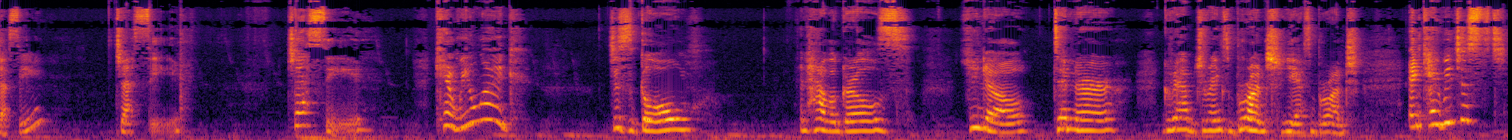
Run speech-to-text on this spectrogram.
Jessi, Jessi, Jessi, can we like just go and have a girls, you know, dinner, grab drinks, brunch? Yes, brunch. And can we just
